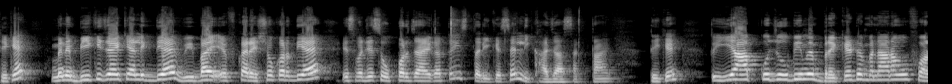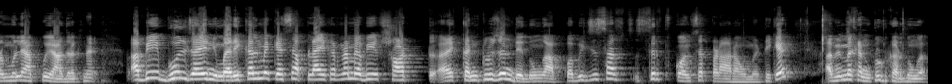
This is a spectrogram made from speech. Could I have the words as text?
ठीक है? मैंने बी की जगह क्या लिख दिया है? वी बाई एफ़ का रेशो कर दिया है। इस वजह से ऊपर जाएगा तो इस तरीके से लिखा जा सकता है। ठीक है? तो ये आपको जो भी मैं ब्रैकेट में बना रहा हूँ फॉर्मूले आपको याद रखना है। अभी भूल जाए न्यूमेरिकल में कैसे अप्लाई करना, मैं अभी शॉर्ट कंक्लूजन दे दूँगा आपको। अभी सर सिर्फ़ कॉन्सेप्ट पढ़ा रहा हूँ मैं, ठीक है? अभी मैं कंक्लूड कर दूँगा।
